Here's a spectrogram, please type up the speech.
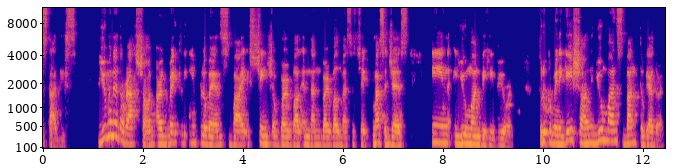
studies. Human interaction are greatly influenced by exchange of verbal and nonverbal message messages in human behavior. Through communication, humans band together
